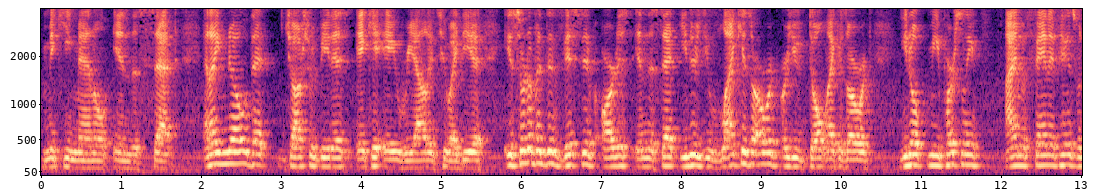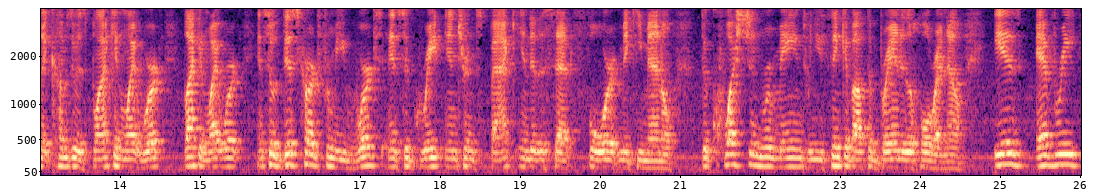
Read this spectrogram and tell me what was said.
Mickey Mantle in the set. And I know that Joshua Vides, aka Reality 2 Idea, is sort of a divisive artist in the set. Either you like his artwork or you don't like his artwork. You know, me personally, I'm a fan of his when it comes to his black and white work, black and white work, and so this card for me works, and it's a great entrance back into the set for Mickey Mantle. The question remains when you think about the brand as a whole right now: is every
